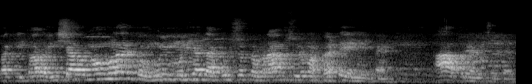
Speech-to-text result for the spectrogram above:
બાકી તારો ઈશારો ન મળે તો હુંય મર્યાદા પુરુષોત્તમ રામ છું, એમાં ઘટે નહીં કાંઈ. આ પ્રેમ છે કાંઈ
